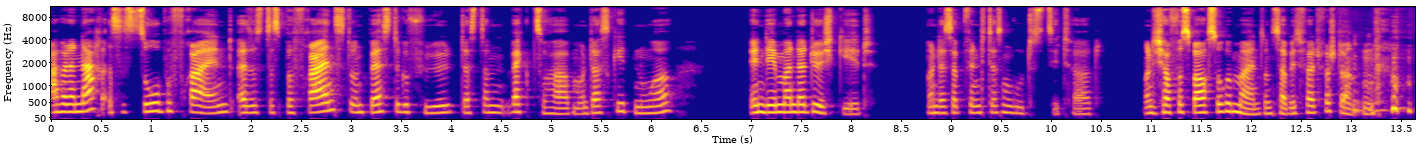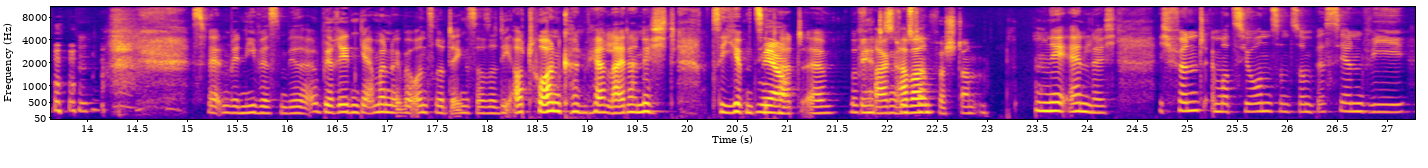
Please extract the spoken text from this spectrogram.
Aber danach ist es so befreiend, also ist das befreiendste und beste Gefühl, das dann wegzuhaben. Und das geht nur, indem man da durchgeht. Und deshalb finde ich das ein gutes Zitat. Und ich hoffe, es war auch so gemeint, sonst habe ich es falsch verstanden. Das werden wir nie wissen. Wir, wir reden ja immer nur über unsere Dings. Also die Autoren können wir ja leider nicht zu jedem Zitat ja. äh, befragen. Aber dann verstanden. Nee, ähnlich. Ich finde, Emotionen sind so ein bisschen wie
